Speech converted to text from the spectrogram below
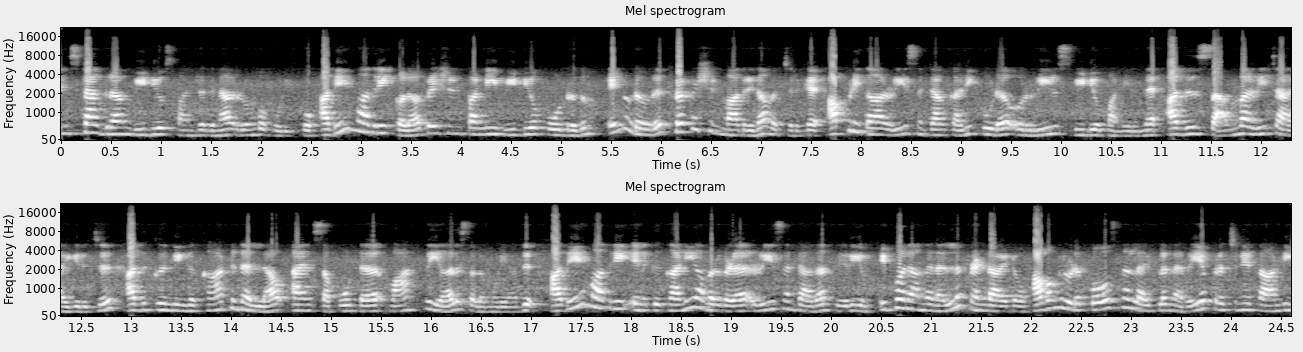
இன்ஸ்டாகிராம் வீடியோஸ் பண்றதுன்னா ரொம்ப பிடிக்கும். அதே மாதிரி கொலாபரேஷன் பண்ணி வீடியோ போடுறதும் என்னோட ஒரு ப்ரொஃபஷன் மாதிரி தான் வச்சிருக்கேன். அப்படிதான் ரீசெண்டா கனி கூட ஒரு ரீல்ஸ் வீடியோ பண்ணியிருந்தேன். அது செம்ம ரீச் ஆகிருச்சு. அதுக்கு நீங்க காட்டுன லவ் அண்ட் சப்போர்ட்டை வார்த்தையால சொல்ல முடியாது. அதே மாதிரி எனக்கு கனி அவர்களை ரீசெண்டா தான் தெரியும். இப்போ நாங்க நல்ல ஃப்ரெண்ட் ஆயிட்டோம். அவங்களோட பர்சனல் லைஃப்ல நிறைய பிரச்சனையை தாண்டி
